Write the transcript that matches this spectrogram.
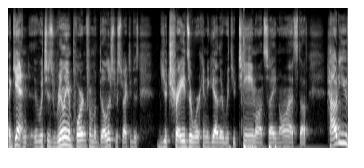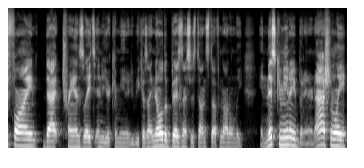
again, which is really important from a builder's perspective, is your trades are working together with your team on site and all that stuff. How do you find that translates into your community? Because I know the business has done stuff not only in this community but internationally.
